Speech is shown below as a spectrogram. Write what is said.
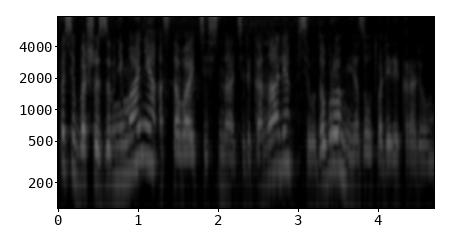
Спасибо большое за внимание. Оставайтесь на телеканале. Всего доброго. Меня зовут Валерия Королева.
